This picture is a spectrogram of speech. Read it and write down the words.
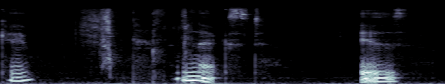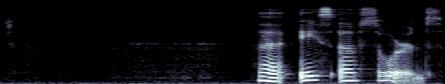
Okay. Next is the Ace of Swords.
